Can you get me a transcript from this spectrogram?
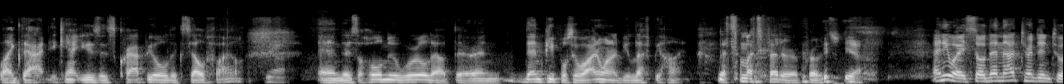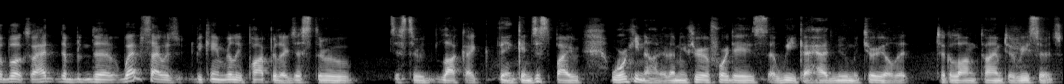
like that. You can't use this crappy old Excel file. Yeah and there's a whole new world out there. And then people say, well, I don't want to be left behind. That's a much better approach. yeah. Anyway, so then that turned into a book. So I had the, the website was, became really popular just through, just through luck, I think, and just by working on it. I mean, three or four days a week, I had new material that took a long time to research.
